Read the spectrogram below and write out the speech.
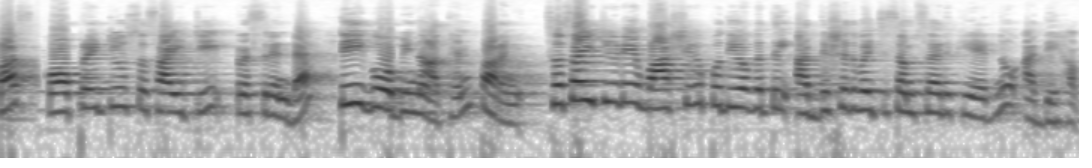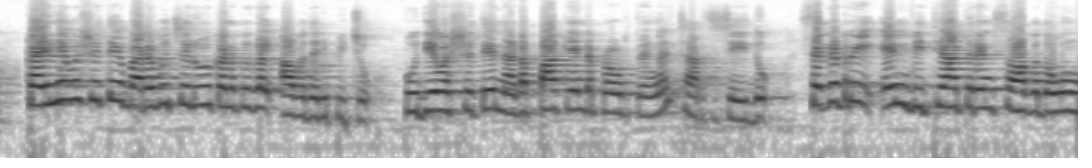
bus cooperative society president T Gopinathan പറഞ്ഞു. സൊസൈറ്റിയുടെ വാർഷിക പൊതുയോഗത്തിൽ അധ്യക്ഷത വഹിച്ച് സംസാരിക്കുകയായിരുന്നു അദ്ദേഹം. കഴിഞ്ഞ വർഷത്തെ വരവ് ചെലവ് കണക്കുകൾ അവതരിപ്പിച്ചു. പുതിയ വർഷത്തെ നടപ്പാക്കേണ്ട പ്രവർത്തനങ്ങൾ ചർച്ച ചെയ്തു. സെക്രട്ടറി എൻ വിദ്യാധരൻ സ്വാഗതവും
